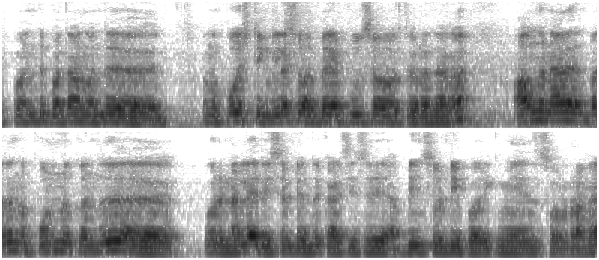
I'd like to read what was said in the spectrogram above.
இப்போ வந்து பார்த்தா அவங்க வந்து அவங்க போஸ்டிங்ல ஸோ அப்படியே புதுசாக ஒருத்தர் வந்தாங்க. அவங்கனால வந்து பார்த்தா அந்த பொண்ணுக்கு வந்து ஒரு நல்ல ரிசல்ட் வந்து கிடைச்சிச்சு அப்படின்னு சொல்லிட்டு இப்போ வரைக்குமே வந்து சொல்கிறாங்க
